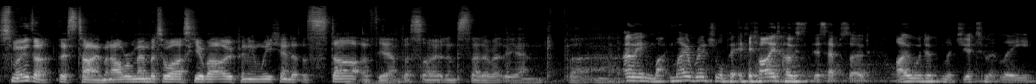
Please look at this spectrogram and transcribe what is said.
smoother this time. And I'll remember to ask you about opening weekend at the start of the episode instead of at the end. But uh, I mean, my, my original pick, if I'd hosted this episode, I would have legitimately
